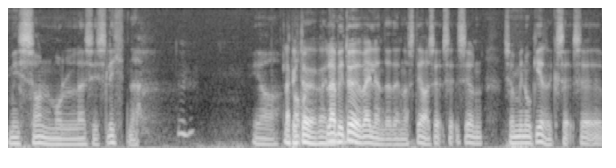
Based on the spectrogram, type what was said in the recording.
mis on mulle siis lihtne mm. -hmm. ja läbi aga, töö väljendada. läbi töö väljendada ennast ja see, see, see on, see on minu kirg, see, see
